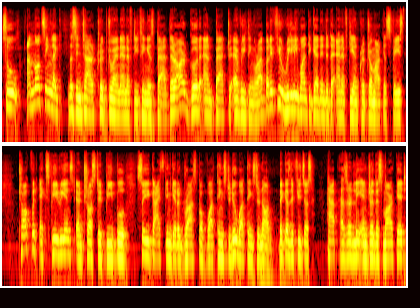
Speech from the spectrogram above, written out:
So I'm not saying like this entire crypto and NFT thing is bad. There are good and bad to everything, right? But if you really want to get into the NFT and crypto market space, talk with experienced and trusted people so you guys can get a grasp of what things to do, what things to not. Because if you just haphazardly enter this market,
